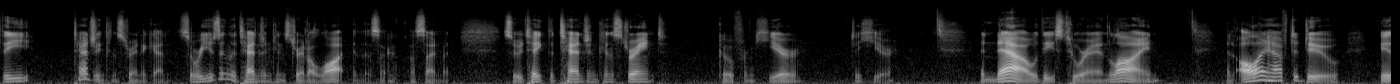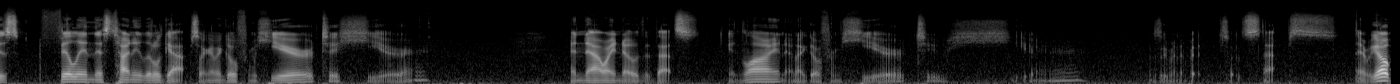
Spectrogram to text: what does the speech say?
the tangent constraint again. So we're using the tangent constraint a lot in this assignment. So we take the tangent constraint, go from here to here. And now these two are in line, and all I have to do is fill in this tiny little gap. So I'm going to go from here to here, and now I know that that's in line, and I go from here to here. Zoom in a bit so it snaps. There we go.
